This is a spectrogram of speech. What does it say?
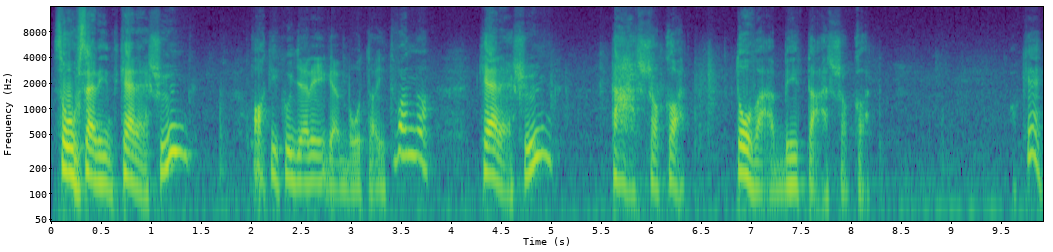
szó szerint keresünk akik ugye régebb óta itt vannak keresünk társakat, további társakat oké? Okay?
